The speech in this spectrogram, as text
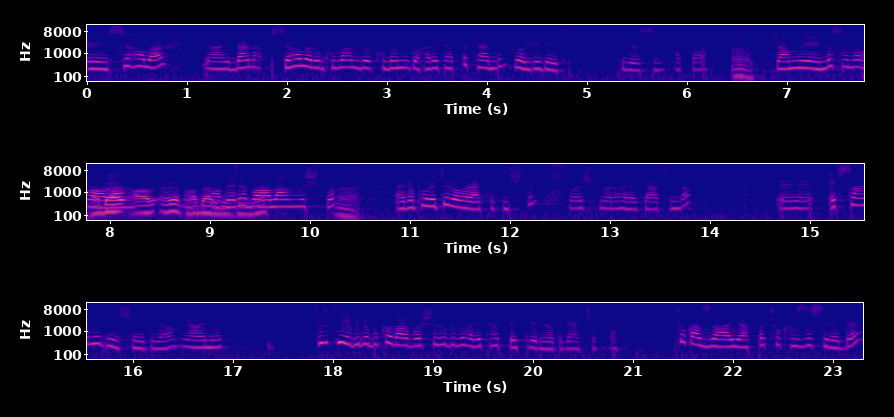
e, SİHA'lar yani ben SİHA'ların kullandığı kullanıldığı harekatta kendim bölgedeydim biliyorsun. Hatta Evet. canlı yayında sana Haber, bağlan ha- evet haber habere bülteninde. bağlanmıştım. Evet. E, Raporatör olarak gitmiştim Barış Pınarı Harekatı'nda. E, efsane bir şeydi ya. Yani Türkiye bile bu kadar başarılı bir harekat beklemiyordu gerçekten. Çok az zayiatta, çok hızlı sürede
